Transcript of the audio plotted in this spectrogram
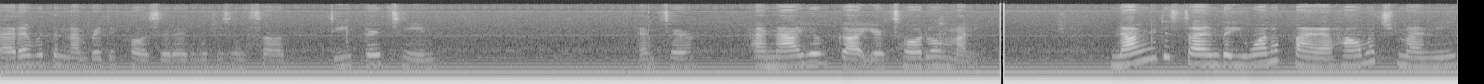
add it with the number deposited, which is in cell D13, enter, and now you've got your total money. Now you're deciding that you want to find out how much money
